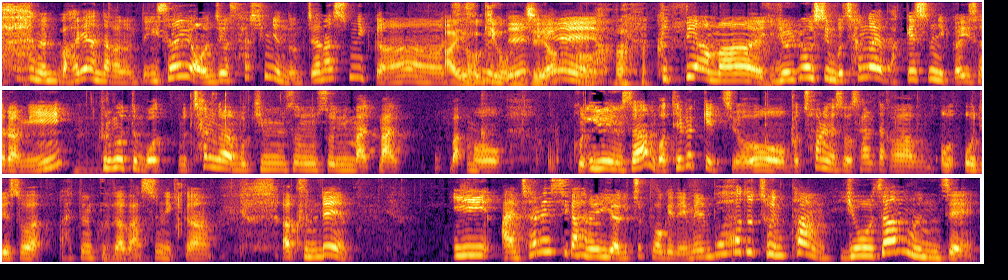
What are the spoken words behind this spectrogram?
아, 난 말이 안 나가는데 이 사람이 언제가 40년 넘지 않았습니까? 아, 여기 70년대? 온 지요? 예. 그때 아마 열병식 뭐 참가해 봤겠습니까 이 사람이? 음. 그런 것도 뭐, 뭐 참가 뭐 김성수님 뭐그 이회행사 못 해봤겠죠. 뭐 천에서 살다가 어, 어디서 하여튼 음. 그러다 왔으니까. 아 근데 이 안찬일 씨가 하는 이야기 쭉 보게 되면 모두 전탕 여자 문제,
